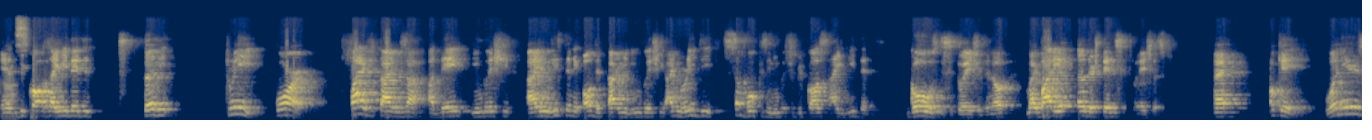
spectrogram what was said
and awesome. because I needed study three, four, five times a, a day English. I'm listening all the time in English. I'm reading some books in English because I needed goals the situations, you know. my body understands situations. Uh, okay, one years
